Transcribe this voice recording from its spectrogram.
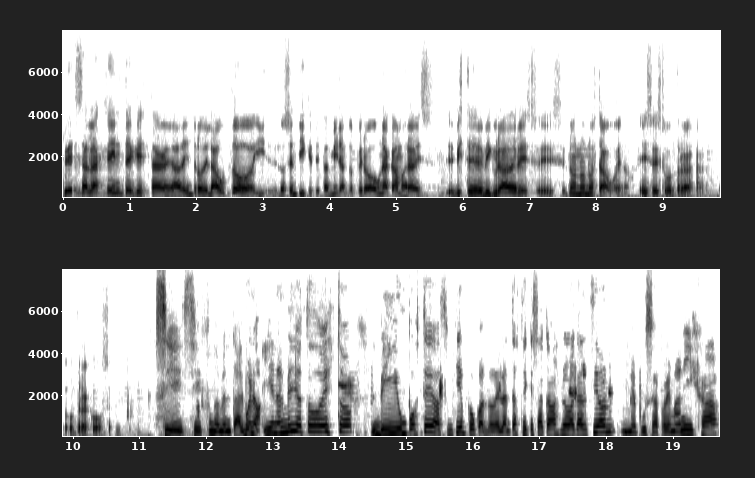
ves a la gente que está adentro del auto y lo sentís que te están mirando, pero una cámara es, viste, Big Brother es, no, no, no está bueno. Esa es otra, otra cosa. Sí, sí, fundamental. Bueno, y en el medio de todo esto vi un posteo hace un tiempo cuando adelantaste que sacabas nueva canción, me puse re manija,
